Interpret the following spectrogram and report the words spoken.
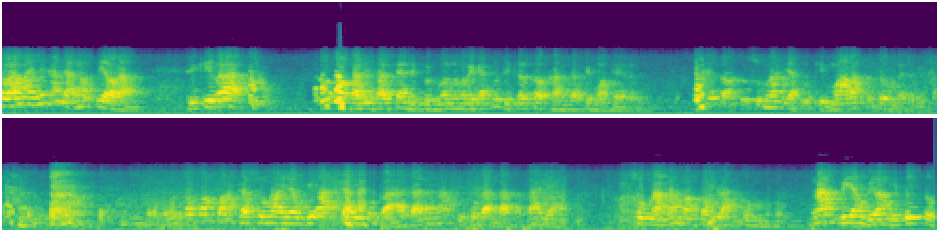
Selama ini kan nggak ngerti orang. Dikira organisasi yang dibentuk mereka itu dikira organisasi modern. Itu sunnah Yahudi, marah betul mereka. Untuk apa ada sunnah yang biasa itu bahasanya Nabi, bukan kata saya. Sunnahnya mengkoblakum. Nabi yang bilang gitu itu.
